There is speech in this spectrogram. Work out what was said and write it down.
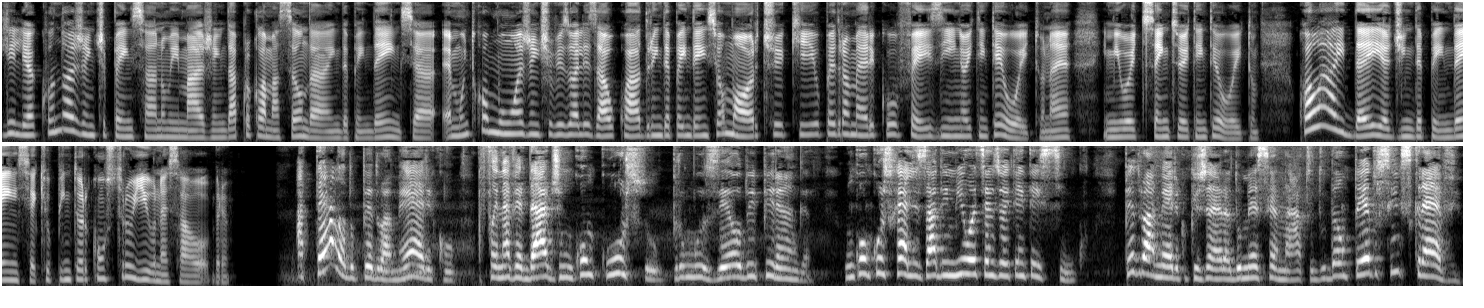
Lilia, quando a gente pensa numa imagem da proclamação da independência, é muito comum a gente visualizar o quadro Independência ou Morte que o Pedro Américo fez em 88, né? Em 1888. Qual a ideia de independência que o pintor construiu nessa obra? A tela do Pedro Américo foi, na verdade, um concurso para o Museu do Ipiranga um concurso realizado em 1885. Pedro Américo, que já era do mecenato do Dom Pedro, se inscreve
